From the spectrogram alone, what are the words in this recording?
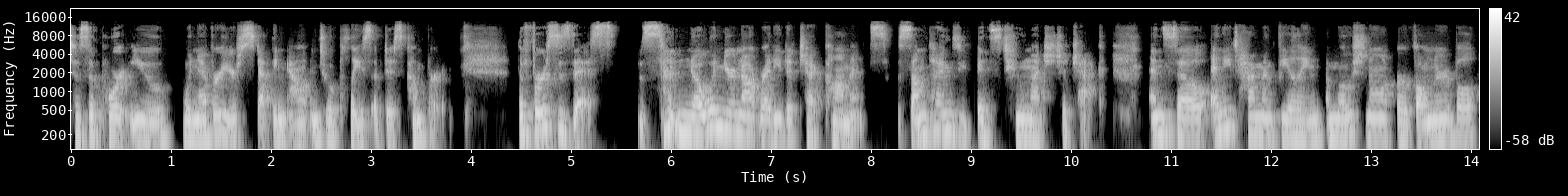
to support you whenever you're stepping out into a place of discomfort. The first is this know when you're not ready to check comments. Sometimes it's too much to check. And so anytime I'm feeling emotional or vulnerable,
